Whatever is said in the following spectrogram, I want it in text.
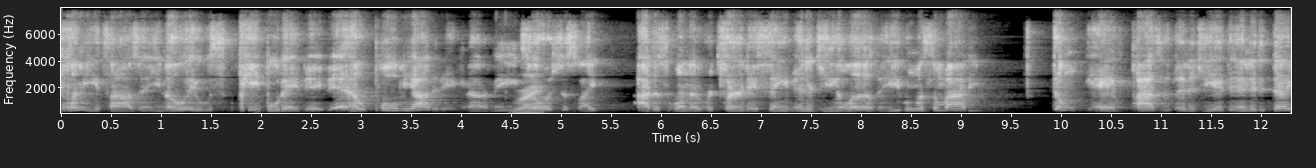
plenty of times, and you know, it was people that that, that helped pull me out of there. You know what I mean? Right. So it's just like I just want to return that same energy and love. And even when somebody don't have positive energy at the end of the day,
